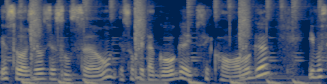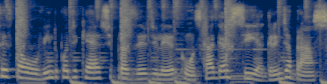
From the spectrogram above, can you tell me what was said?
Eu sou a Josi Assunção, eu sou pedagoga e psicóloga e você está ouvindo o podcast Prazer de Ler com Oscar Garcia. Grande abraço.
